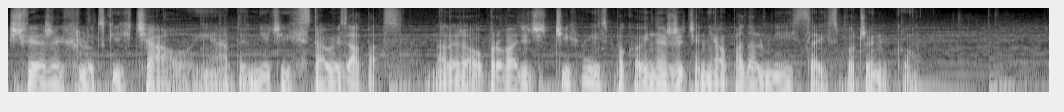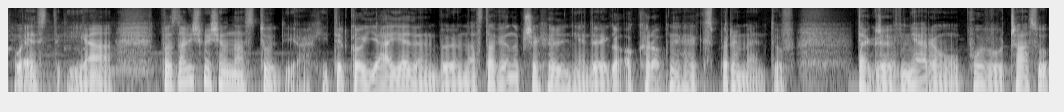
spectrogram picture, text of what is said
świeżych ludzkich ciał, i aby mieć ich stały zapas, należało prowadzić ciche i spokojne życie nieopodal miejsca ich spoczynku. West i ja poznaliśmy się na studiach i tylko ja jeden byłem nastawiony przychylnie do jego okropnych eksperymentów. Także w miarę upływu czasu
